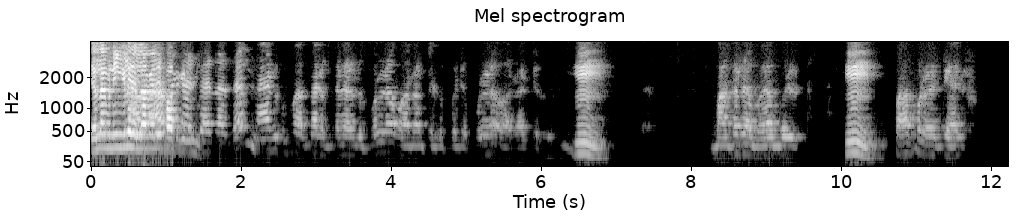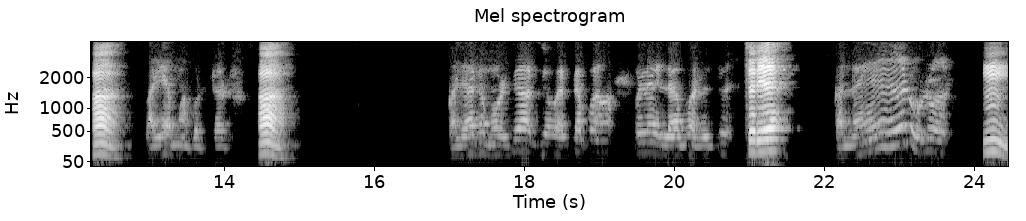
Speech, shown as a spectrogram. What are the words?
எல்லாமே நீங்களே எல்லா வேலையும் பாத்துக்கிறீங்க ம். மதுரை வேம்பல் ஆ. வள்ளியம்மா ஆ. கல்யாணம் முடிச்சு அஞ்சு வருஷம் ப- பிள்ளை இல்லாம இருக்கு சரி. கண்ணீர் விடுவார் ம்.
